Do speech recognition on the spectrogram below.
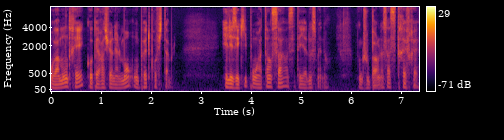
On va montrer qu'opérationnellement, on peut être profitable. Et les équipes ont atteint ça, c'était il y a deux semaines. Hein. Donc je vous parle de ça, c'est très frais.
